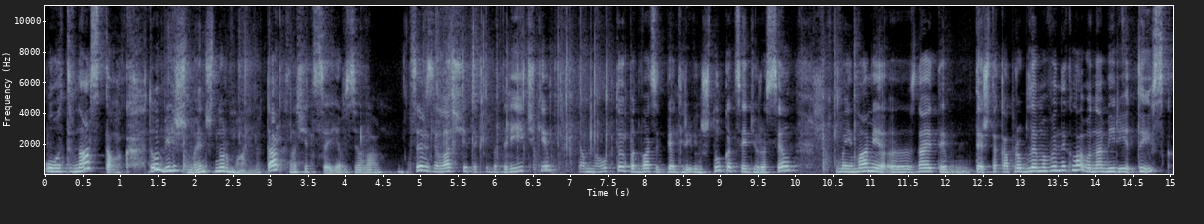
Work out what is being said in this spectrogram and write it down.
От, в нас так, то більш-менш нормально. Так, значить, це я взяла. Це взяла ще такі батарейки, там на оптові по 25 гривень штука, це Duracell. Моїй мамі, е, знаєте, теж така проблема виникла, вона міряє тиск.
